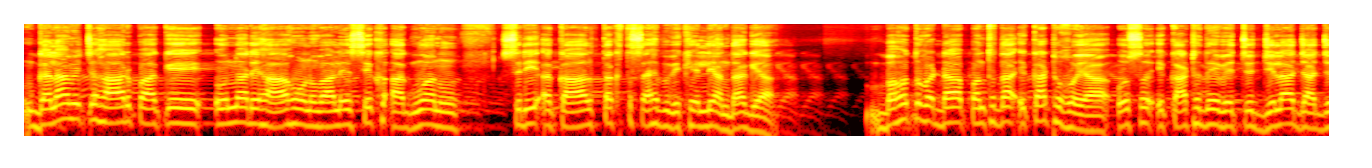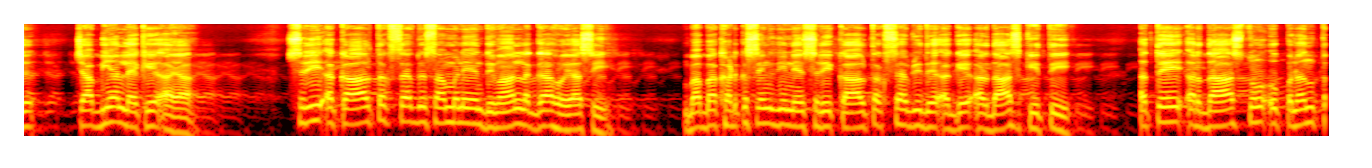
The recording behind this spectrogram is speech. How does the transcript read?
ਗਲਾਂ ਵਿੱਚ ਹਾਰ ਪਾ ਕੇ ਉਹਨਾਂ ਰਿਹਾ ਹੋਣ ਵਾਲੇ ਸਿੱਖ ਆਗੂਆਂ ਨੂੰ ਸ੍ਰੀ ਅਕਾਲ ਤਖਤ ਸਾਹਿਬ ਵਿਖੇ ਲਿਆਂਦਾ ਗਿਆ। ਬਹੁਤ ਵੱਡਾ ਪੰਥ ਦਾ ਇਕੱਠ ਹੋਇਆ, ਉਸ ਇਕੱਠ ਦੇ ਵਿੱਚ ਜ਼ਿਲ੍ਹਾ ਜੱਜ ਚਾਬੀਆਂ ਲੈ ਕੇ ਆਇਆ। ਸ੍ਰੀ ਅਕਾਲ ਤਖਤ ਸਾਹਿਬ ਦੇ ਸਾਹਮਣੇ ਦੀਵਾਨ ਲੱਗਾ ਹੋਇਆ ਸੀ। ਬਾਬਾ ਖੜਕ ਸਿੰਘ ਜੀ ਨੇ ਸ੍ਰੀ ਅਕਾਲ ਤਖਤ ਸਾਹਿਬ ਜੀ ਦੇ ਅੱਗੇ ਅਰਦਾਸ ਕੀਤੀ ਅਤੇ ਅਰਦਾਸ ਤੋਂ ਉਪਰੰਤ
